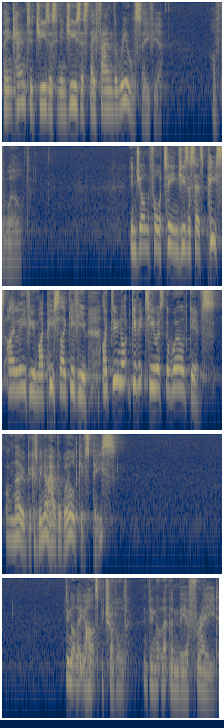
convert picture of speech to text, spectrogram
They encountered Jesus, and in Jesus they found the real Saviour of the world. In John 14, Jesus says, Peace I leave you, my peace I give you. I do not give it to you as the world gives. Well, no, because we know how the world gives peace. Do not let your hearts be troubled, and do not let them be afraid.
